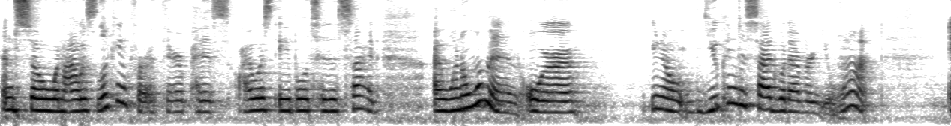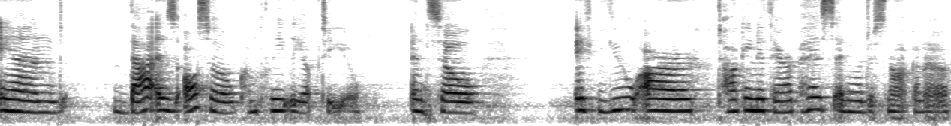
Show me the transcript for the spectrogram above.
And so when I was looking for a therapist, I was able to decide I want a woman or you know, you can decide whatever you want. And that is also completely up to you. And so if you are talking to therapists and you're just not gonna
